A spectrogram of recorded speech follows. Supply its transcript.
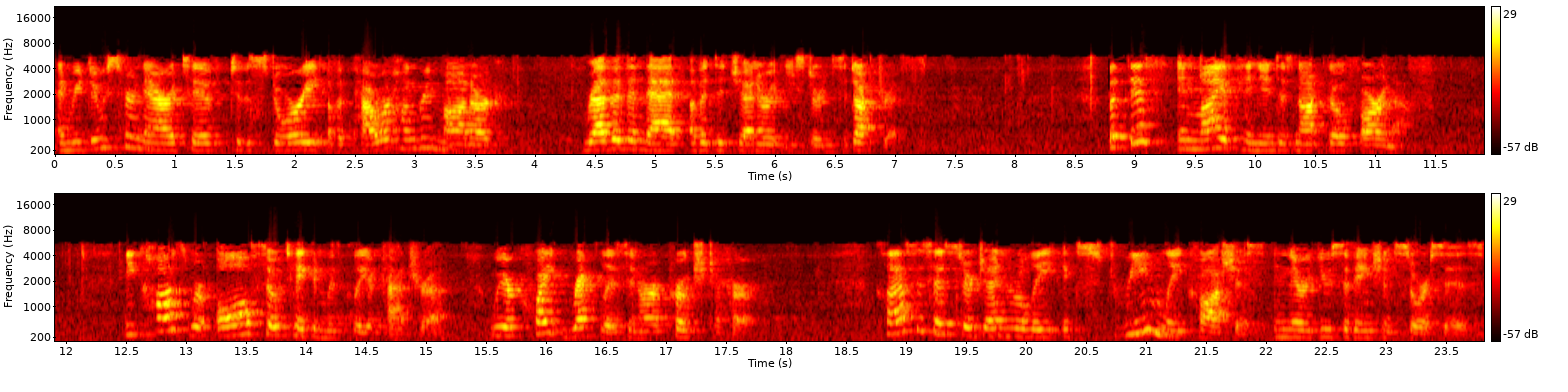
and reduce her narrative to the story of a power-hungry monarch rather than that of a degenerate Eastern seductress. But this, in my opinion, does not go far enough. Because we're all so taken with Cleopatra, we are quite reckless in our approach to her. Classicists are generally extremely cautious in their use of ancient sources,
